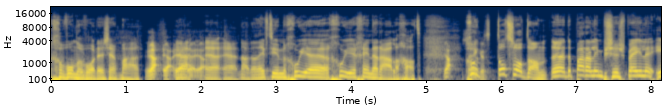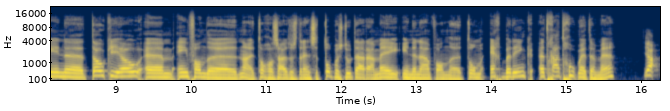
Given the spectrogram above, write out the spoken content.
gewonnen worden, zeg maar. Ja, ja, ja. ja, ja. ja nou, dan heeft hij een goede, goede generale gehad. Ja, zeker. Goed, tot slot dan. de Paralympische Spelen in Tokio. Um, een van de, nou, toch al Zuiders-Drentse toppers doet daaraan mee in de naam van Tom Egberink. Het gaat goed met hem, hè? Ja,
